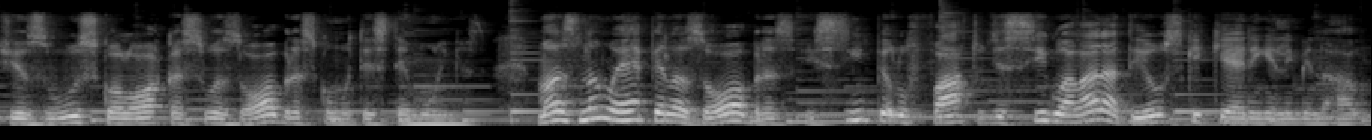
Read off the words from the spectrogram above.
Jesus coloca as suas obras como testemunhas, mas não é pelas obras e sim pelo fato de se igualar a Deus que querem eliminá-lo.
